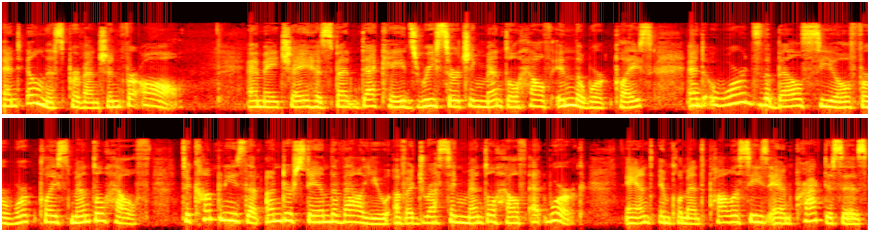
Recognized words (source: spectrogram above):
and illness prevention for all. MHA has spent decades researching mental health in the workplace and awards the Bell Seal for workplace mental health to companies that understand the value of addressing mental health at work and implement policies and practices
